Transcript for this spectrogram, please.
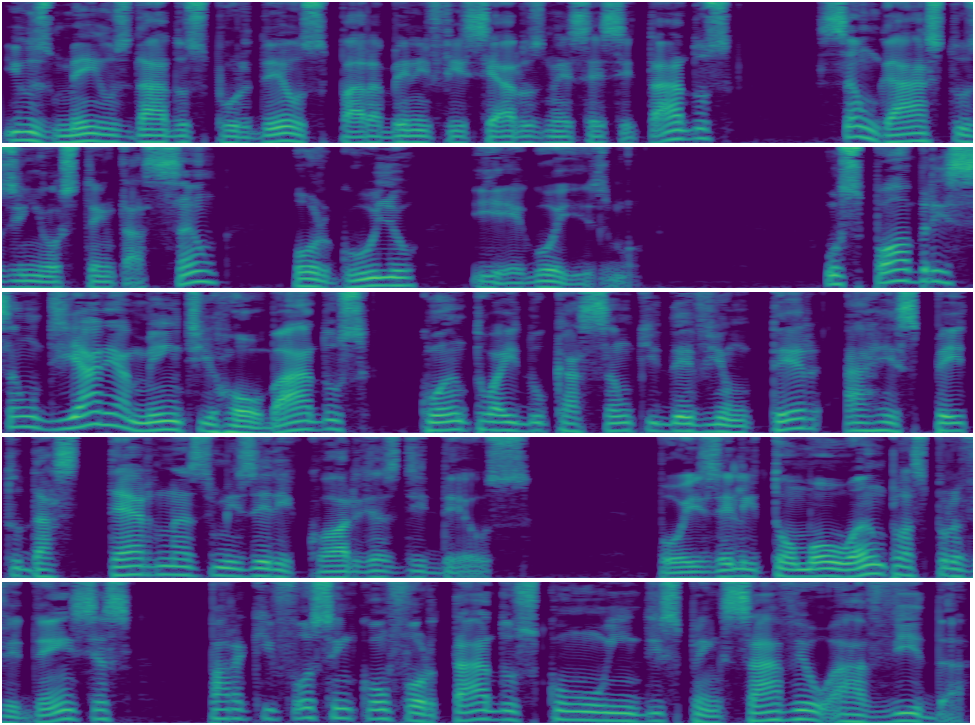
e os meios dados por Deus para beneficiar os necessitados são gastos em ostentação, orgulho e egoísmo. Os pobres são diariamente roubados quanto à educação que deviam ter a respeito das ternas misericórdias de Deus pois ele tomou amplas providências para que fossem confortados com o indispensável à vida.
